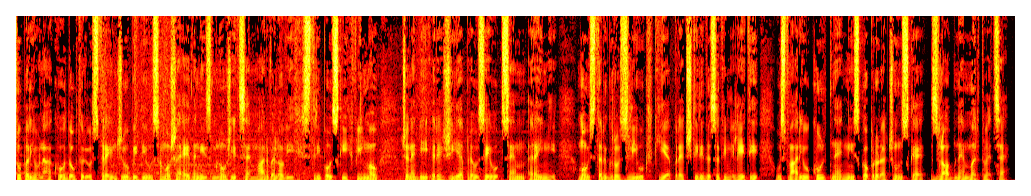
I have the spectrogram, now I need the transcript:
superjunaku dr. Strangeu bi bil samo še eden iz množice Marvelovih stripovskih filmov, če ne bi režije prevzel Sam Raimi, mojster grozljivk, ki je pred 40 leti ustvaril kultne nizkoproračunske zlobne mrtvece.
